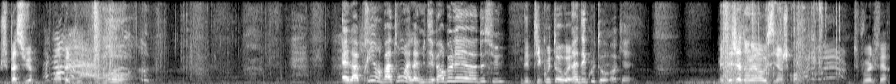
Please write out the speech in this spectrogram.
Je suis pas sûr. Je me rappelle plus. Elle a pris un bâton, elle a mis des barbelés euh, dessus. Des petits couteaux, ouais. Ah, des couteaux, ok. Mais déjà dans le 1 aussi, hein, je crois. Tu pouvais le faire.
